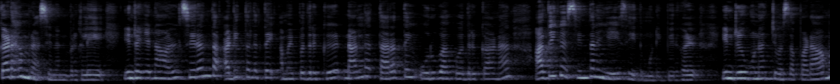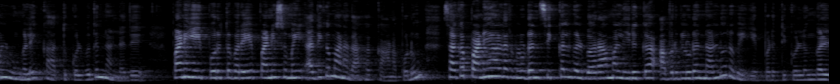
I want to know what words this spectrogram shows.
கடகம் ராசி நண்பர்களே இன்றைய நாள் சிறந்த அடித்தளத்தை அமைப்பதற்கு நல்ல தரத்தை உருவாக்குவதற்கான அதிக சிந்தனையை செய்து முடிப்பீர்கள். இன்று உணர்ச்சி வசப்படாமல் உங்களை காத்துக்கொள்வது நல்லது. பணியை பொறுத்தவரை பணி சுமை அதிகமானதாக காணப்படும். சக பணியாளர்களுடன் சிக்கல்கள் வராமல் இருக்க அவர்களுடன் நல்லுறவை ஏற்படுத்திக் கொள்ளுங்கள்.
